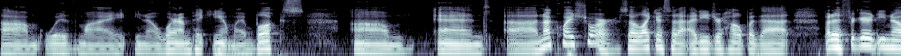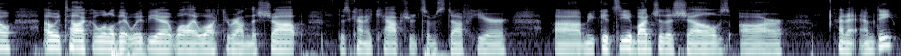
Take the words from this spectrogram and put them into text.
um, with my, you know, where I'm picking up my books, um, and uh, not quite sure. So, like I said, I need your help with that. But I figured, you know, I would talk a little bit with you while I walked around the shop, just kind of captured some stuff here. Um, you can see a bunch of the shelves are kind of empty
